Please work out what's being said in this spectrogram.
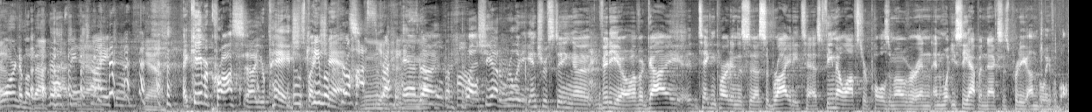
we've warned them about that. They Yeah. tried to. yeah. I came across uh, your page just by came chance. across, right. And uh, upon. well, she had a really interesting uh, video of a guy uh, taking part in this uh, sobriety test. Female officer pulls him over, and, and what you see happen next is pretty unbelievable.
